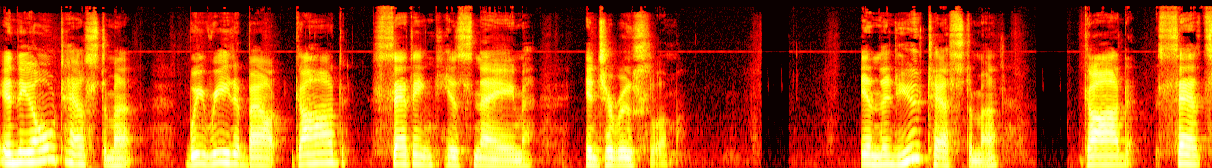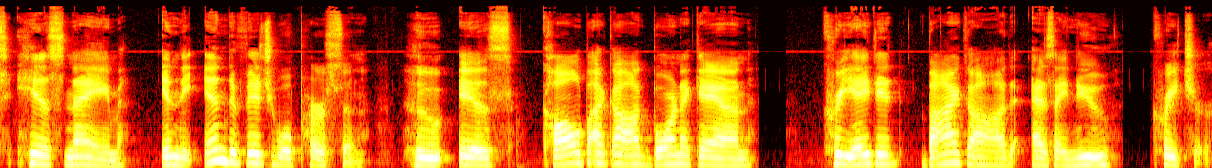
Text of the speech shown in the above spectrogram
In the Old Testament, we read about God setting his name in Jerusalem. In the New Testament, God sets his name in the individual person who is called by God, born again, created by God as a new creature.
